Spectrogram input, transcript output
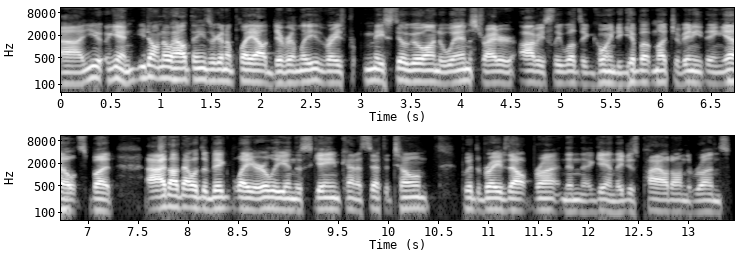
uh, you again, you don't know how things are going to play out differently. The Rays may still go on to win. Strider obviously wasn't going to give up much of anything else, but I thought that was a big play early in this game, kind of set the tone, put the Braves out front, and then again they just piled on the runs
